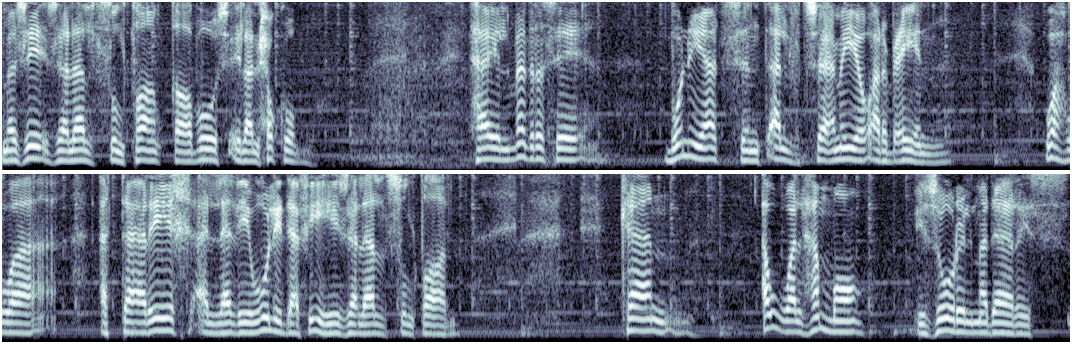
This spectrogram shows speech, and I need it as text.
مجيء جلال السلطان قابوس إلى الحكم. هاي المدرسة بنيت سنة 1940 وهو التاريخ الذي ولد فيه جلال السلطان كان أول همه يزور المدارس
